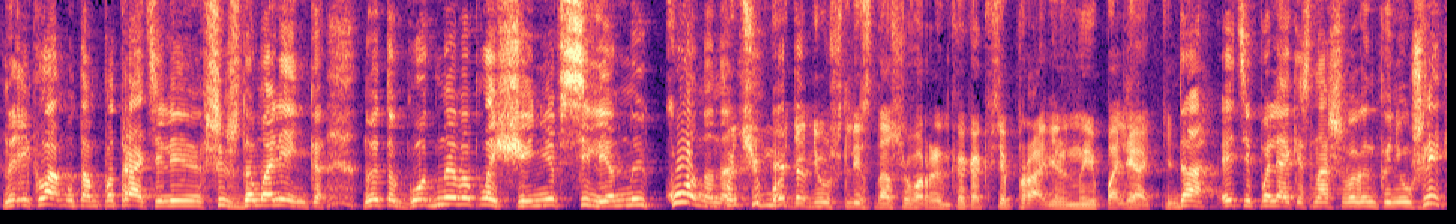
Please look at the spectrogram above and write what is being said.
на рекламу там потратили шиш да маленько, но это годное воплощение вселенной Конана. Почему Это- они не ушли с нашего рынка, как все правильные поляки? Да, эти поляки с нашего рынка не ушли.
